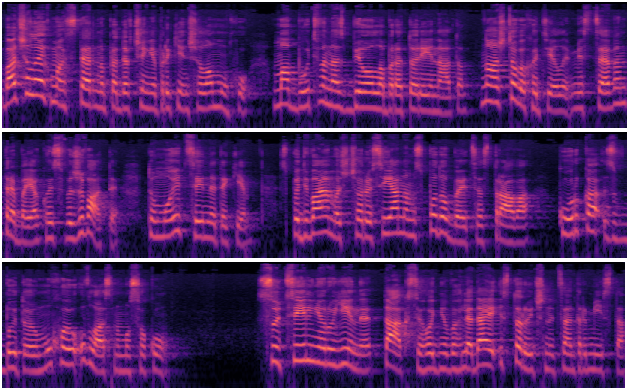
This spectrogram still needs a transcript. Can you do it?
Бачила, як майстерно продавчиня прикінчила муху? Мабуть, вона з біолабораторії НАТО. Ну а що ви хотіли? Місцевим треба якось виживати. Тому і ціни такі. Сподіваємось, що росіянам сподобається страва. Курка з вбитою мухою у власному соку. Суцільні руїни. Так сьогодні виглядає історичний центр міста.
